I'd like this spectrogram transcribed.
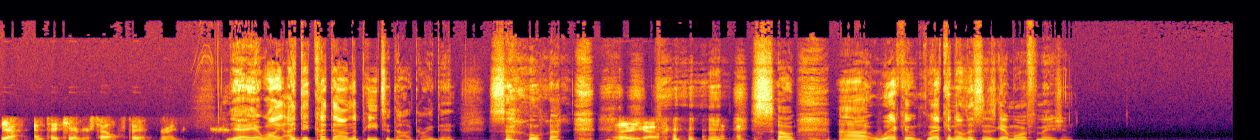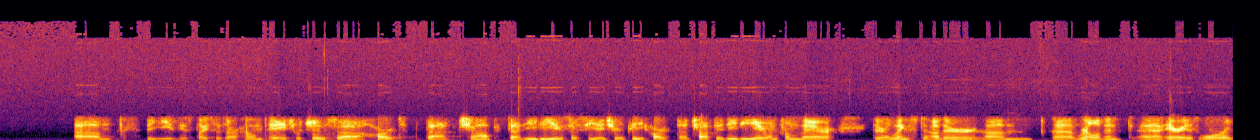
Yeah, and take care of yourself too, right? Yeah, yeah. Well, I, did cut down the pizza, doctor. I did. So, uh, There you go. so uh, where can where can the listeners get more information? Um, the easiest place is our homepage, which is uh, heart.chop.edu, so C-H-O-P, heart.chop.edu. And from there, there are links to other um, uh, relevant uh, areas or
